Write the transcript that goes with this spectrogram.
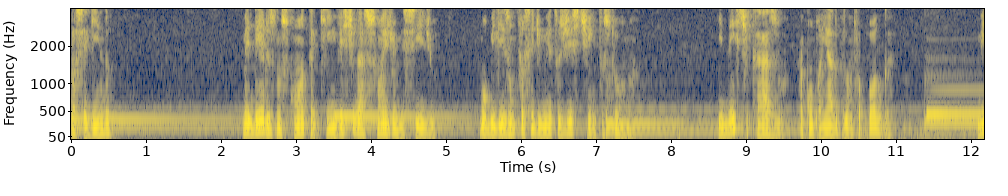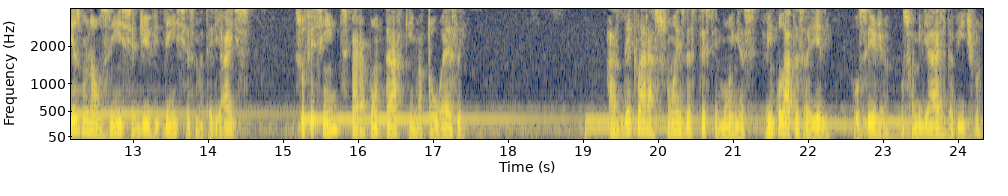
Prosseguindo, Medeiros nos conta que investigações de homicídio mobilizam procedimentos distintos, turma. E neste caso, acompanhado pela antropóloga, mesmo na ausência de evidências materiais suficientes para apontar quem matou Wesley, as declarações das testemunhas vinculadas a ele, ou seja, os familiares da vítima,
